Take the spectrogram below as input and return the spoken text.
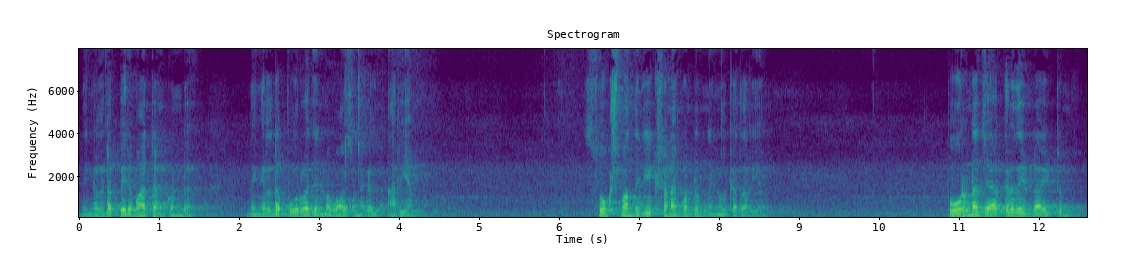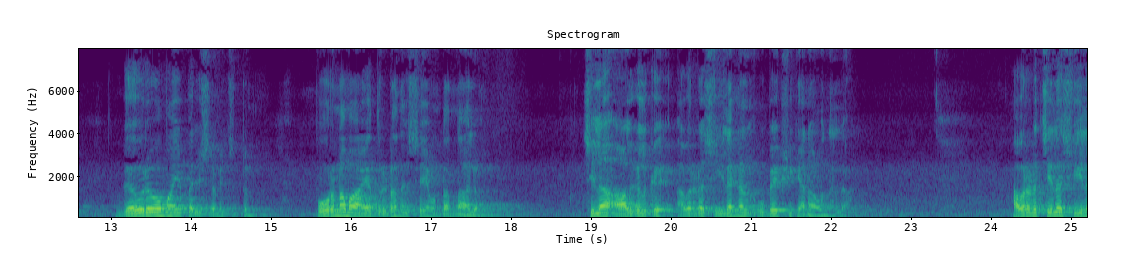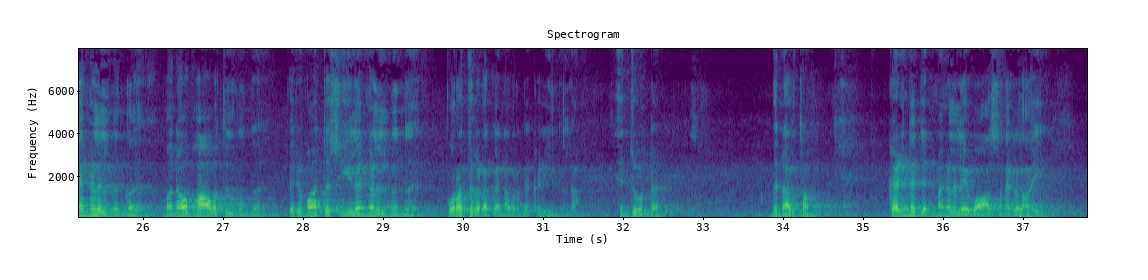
നിങ്ങളുടെ പെരുമാറ്റം കൊണ്ട് നിങ്ങളുടെ പൂർവജന്മ വാസനകൾ അറിയാം. സൂക്ഷ്മ നിരീക്ഷണം കൊണ്ടും നിങ്ങൾക്കതറിയാം. പൂർണ ജാഗ്രതയുണ്ടായിട്ടും ഗൗരവമായി പരിശ്രമിച്ചിട്ടും പൂർണമായ ദൃഢനിശ്ചയമുണ്ടെന്നാലും ചില ആളുകൾക്ക് അവരുടെ ശീലങ്ങൾ ഉപേക്ഷിക്കാനാവുന്നില്ല. അവരുടെ ചില ശീലങ്ങളിൽ നിന്ന് മനോഭാവത്തിൽ നിന്ന് പെരുമാറ്റ ശീലങ്ങളിൽ നിന്ന് പുറത്തു കിടക്കാൻ അവർക്ക് കഴിയുന്നില്ല. എന്തുകൊണ്ട്? ഇതിനർത്ഥം കഴിഞ്ഞ ജന്മങ്ങളിലെ വാസനകളായി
